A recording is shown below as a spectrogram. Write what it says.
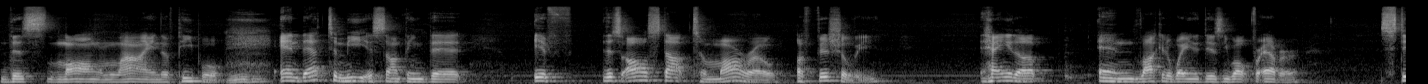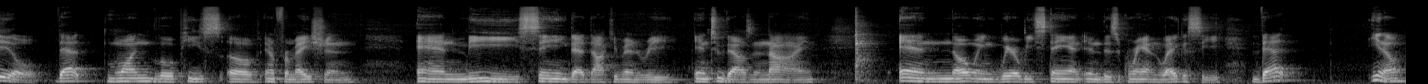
this long line of people, mm-hmm. and that to me is something that if this all stopped tomorrow officially, hang it up and lock it away in the Disney Vault forever. Still, that one little piece of information and me seeing that documentary in 2009 and knowing where we stand in this grand legacy, that, you know,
